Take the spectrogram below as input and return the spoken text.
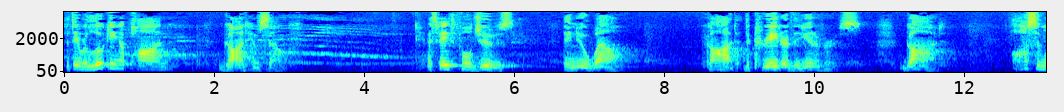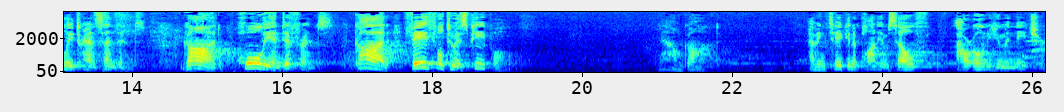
that they were looking upon God Himself. As faithful Jews, they knew well God, the creator of the universe, God, awesomely transcendent, God, holy and different. God, faithful to his people. Now, God, having taken upon himself our own human nature,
